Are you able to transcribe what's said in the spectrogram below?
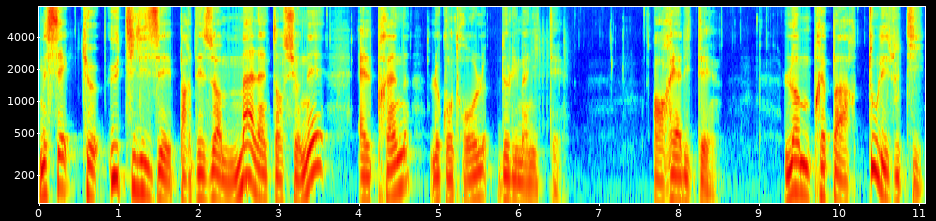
mais c'est que, utilisée par des hommes mal intentionnés, elle prenne le contrôle de l'humanité. En réalité, l'homme prépare tous les outils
